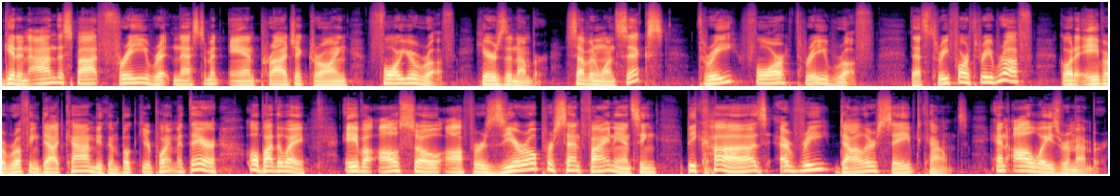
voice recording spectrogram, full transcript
get an on the spot free written estimate and project drawing for your roof. Here's the number 716 343 Roof. That's 343 Roof. Go to avaroofing.com. You can book your appointment there. Oh, by the way, Ava also offers 0% financing because every dollar saved counts. And always remember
